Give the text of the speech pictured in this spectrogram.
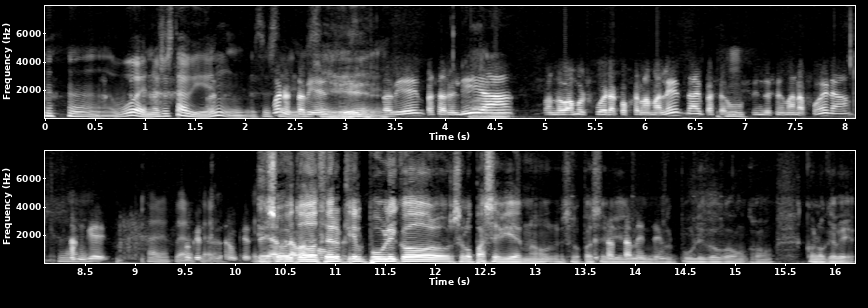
bueno, eso está bien. eso bueno, está bien, sí. sí, está bien, pasar el día, cuando vamos fuera a coger la maleta y pasar un fin de semana fuera, Claro. aunque Claro, claro, Porque- aunque sea sobre trabajo, todo hacer que el público se lo pase bien, ¿no? Se lo pase bien Exactamente. el público con, con- con lo que ve.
